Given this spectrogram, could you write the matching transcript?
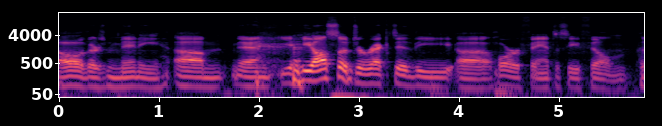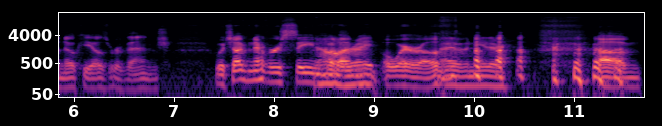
Oh, there's many. Um, and he also directed the uh, horror fantasy film Pinocchio's Revenge, which I've never seen, but Oh, I'm right. aware of. I haven't either. um,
